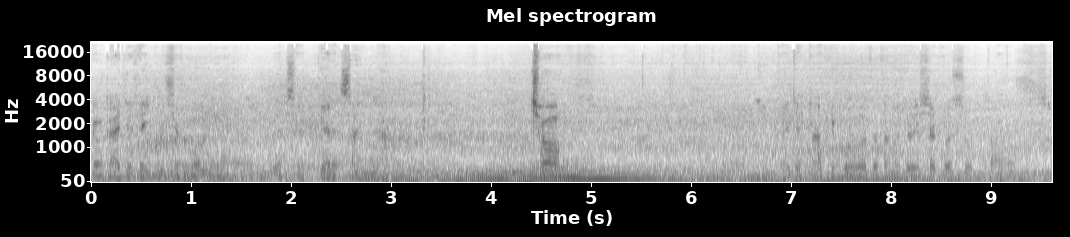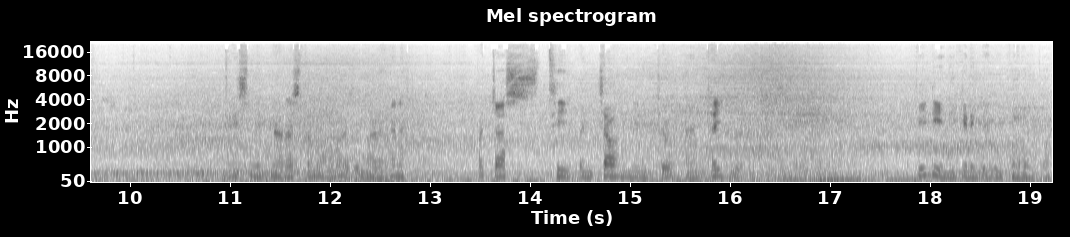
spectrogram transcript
કેમ કે આજે થઈ ગયું છે મોડું ગયા છે અત્યારે સાંજના છ. આજે ટ્રાફિક બહુ હતો, તમે જોઈ શકો છો ત્રીસ મિનિટના રસ્તામાં હોય તો મારે છે ને પચાસથી પંચાવન મિનિટ જેવો ટાઈમ થઈ ગયો. પીટી નીકળી ગઈ ઊભા ઊભા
